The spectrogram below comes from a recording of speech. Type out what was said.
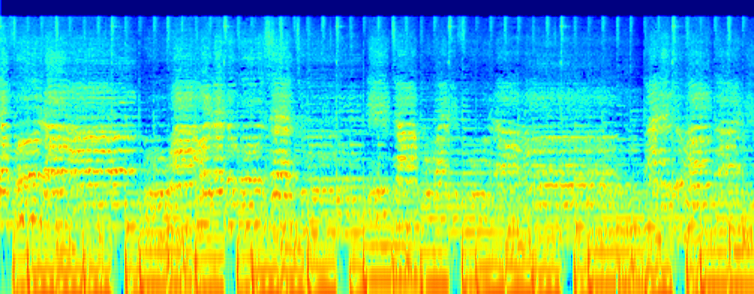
ya furaha, ndugu zetu itakuwa furaha. Pale juu angani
